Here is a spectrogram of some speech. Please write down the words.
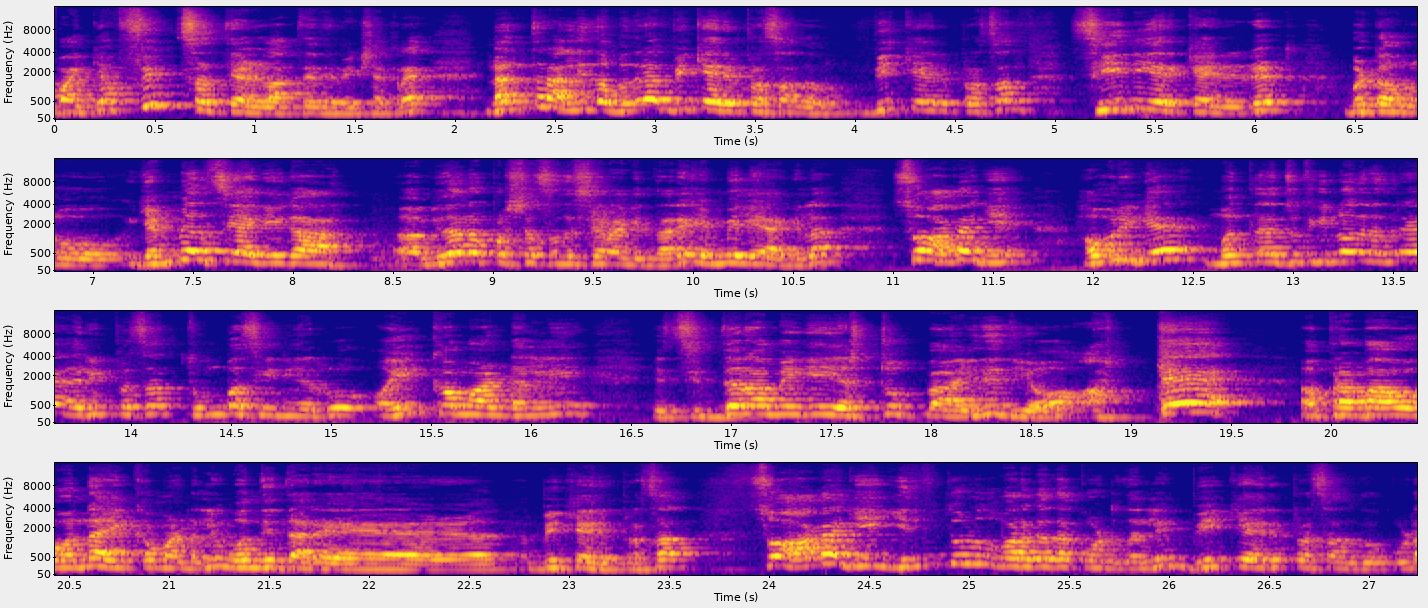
ಭಾಗ್ಯ ಫಿಕ್ಸ್ ಅಂತ ಹೇಳಲಾಗ್ತಾ ಇದೆ ವೀಕ್ಷಕರೇ. ನಂತರ ಅಲ್ಲಿಂದ ಬಂದರೆ ಬಿ ಕೆ ಹರಿಪ್ರಸಾದ್ ಅವರು. B K Hariprasad senior candidate, but ಅವರು ಎಂ ಎಲ್ ಸಿ ಆಗಿ ಈಗ ವಿಧಾನ ಪರಿಷತ್ ಸದಸ್ಯರಾಗಿದ್ದಾರೆ. ಎಂ ಎಲ್ ಎ ಆಗಿಲ್ಲ. ಸೊ, ಹಾಗಾಗಿ ಅವರಿಗೆ ಮತ್ತೆ ಜೊತೆಗೆ ಇನ್ನೊಂದೇನಂದ್ರೆ ಹರಿಪ್ರಸಾದ್ ತುಂಬಾ ಸೀನಿಯರು ಹೈಕಮಾಂಡ್ ಅಲ್ಲಿ ಸಿದ್ದರಾಮಯ್ಯಗೆ ಎಷ್ಟು ಇದಿದೆಯೋ ಅಷ್ಟೇ ಪ್ರಭಾವವನ್ನ ಹೈಕಮಾಂಡ್ ಅಲ್ಲಿ ಹೊಂದಿದ್ದಾರೆ, ಬಿ ಕೆ ಹರಿಪ್ರಸಾದ್. ಸೊ ಹಾಗಾಗಿ ಹಿಂದುಳಿದ ವರ್ಗದ ಕೋಟದಲ್ಲಿ ಬಿ ಕೆ ಹರಿಪ್ರಸಾದ್ಗೂ ಕೂಡ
